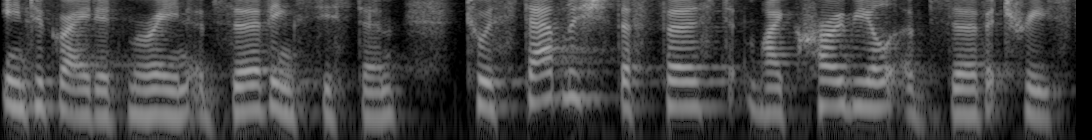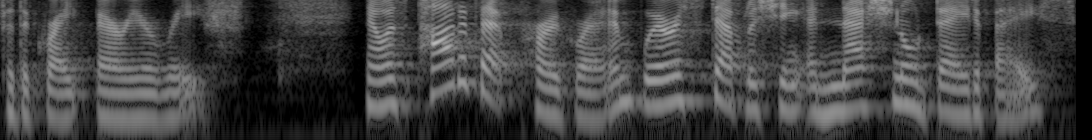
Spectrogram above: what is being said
Integrated Marine Observing System to establish the first microbial observatories for the Great Barrier Reef. Now, as part of that program, we're establishing a national database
